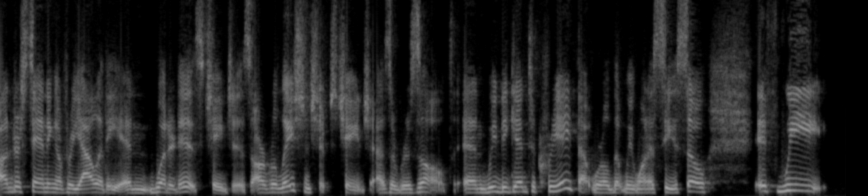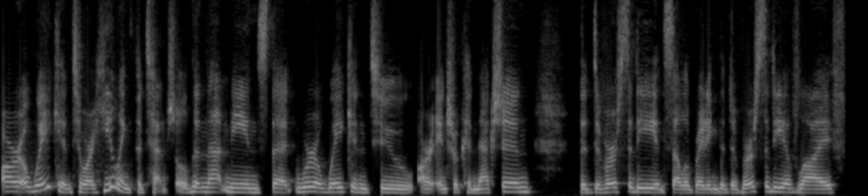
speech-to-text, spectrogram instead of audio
understanding of reality and what it is changes, our relationships change as a result, and we begin to create that world that we want to see. So if we are awakened to our healing potential, then that means that we're awakened to our interconnection, the diversity and celebrating the diversity of life,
